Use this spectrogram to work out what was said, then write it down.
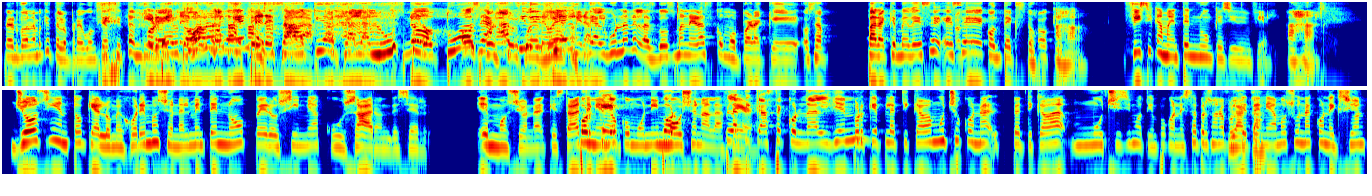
Perdóname que te lo pregunte así tan directo. todo- Perdóname que te saque aquí a la luz, No, pero tú o has sea, puesto has sido infiel Mira. de alguna de las dos maneras como para que, o sea, para que me dé ese, ese contexto. Ok. Ajá. Físicamente nunca he sido infiel. Ajá. Yo siento que a lo mejor emocionalmente no, pero sí me acusaron de ser emocional, que estaba ¿Por teniendo como un Por- emotional affair. ¿Platicaste con alguien? Porque platicaba mucho con, platicaba muchísimo tiempo con esta persona porque teníamos una conexión,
